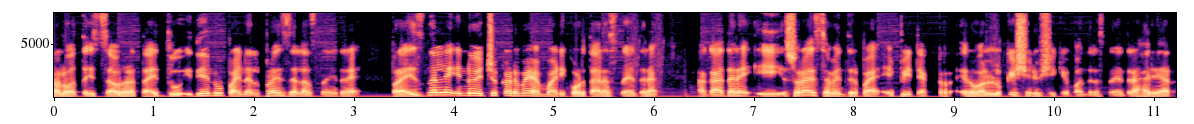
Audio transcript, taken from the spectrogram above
ನಲವತ್ತೈದು ಸಾವಿರ ಹೇಳ್ತಾ ಇದ್ದು, ಇದೇನು ಫೈನಲ್ ಪ್ರೈಸ್ ಅಲ್ಲ ಸ್ನೇಹಿತರೆ. ಪ್ರೈಸ್ ನಲ್ಲೇ ಇನ್ನೂ ಹೆಚ್ಚು ಕಡಿಮೆ ಮಾಡಿ ಕೊಡ್ತಾರೆ ಸ್ನೇಹಿತರೆ. ಹಾಗಾದರೆ ಈ ಸ್ವರಾಜ್ ಸೆವೆನ್ ರೂಪಾಯಿ ಎಪಿ ಟ್ರ್ಯಾಕ್ಟರ್ ಇರುವ ಲೊಕೇಶನ್ ವಿಷಯಕ್ಕೆ ಬಂದ್ರೆ ಸ್ನೇಹಿತರೆ, ಹರಿಹರ್.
